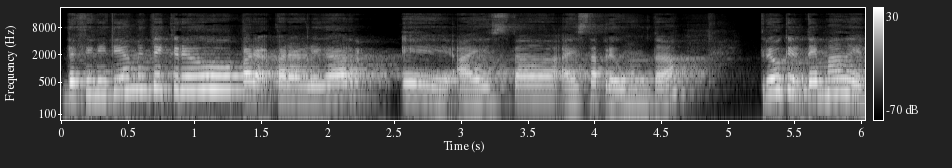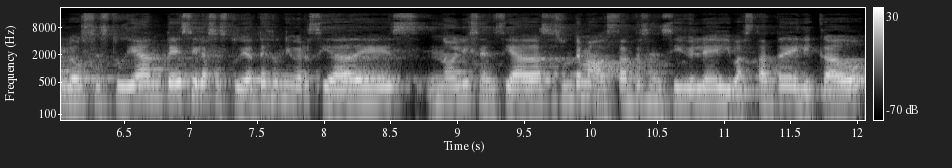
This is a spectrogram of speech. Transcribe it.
Definitivamente creo, para, agregar eh, a, esta, a esta pregunta, creo que el tema de los estudiantes y las estudiantes de universidades no licenciadas es un tema bastante sensible y bastante delicado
